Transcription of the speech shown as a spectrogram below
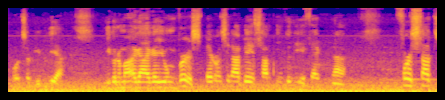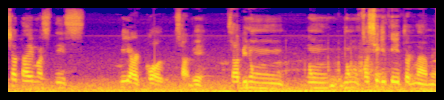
quote sa Biblia. Hindi ko na maagagay yung verse, pero ang sinabi, something to the effect na, for such a time as this, we are called, sabi. Sabi nung, nung, nung facilitator namin.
